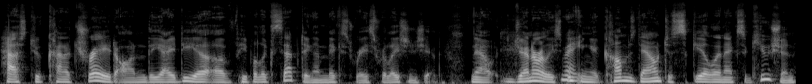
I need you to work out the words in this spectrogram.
has to kind of trade on the idea of people accepting a mixed race relationship. Now, generally speaking, it comes down to skill and execution,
